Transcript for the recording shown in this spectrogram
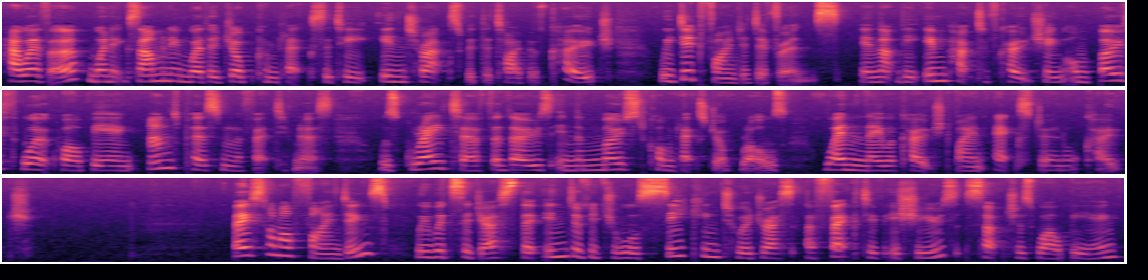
However, when examining whether job complexity interacts with the type of coach, we did find a difference in that the impact of coaching on both work well-being and personal effectiveness was greater for those in the most complex job roles when they were coached by an external coach. Based on our findings, we would suggest that individuals seeking to address affective issues such as well-being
